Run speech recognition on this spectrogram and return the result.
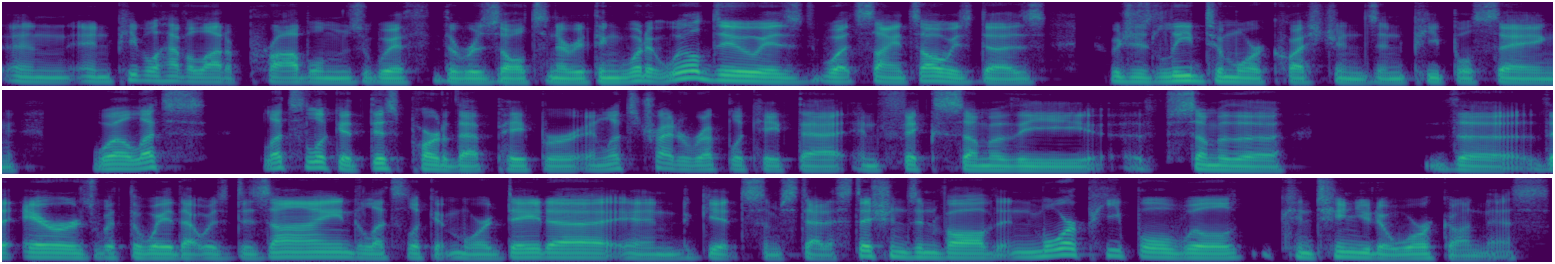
and and people have a lot of problems with the results and everything, what it will do is what science always does, which is lead to more questions and people saying, well, let's let's look at this part of that paper and let's try to replicate that and fix some of the some of the the the errors with the way that was designed. Let's look at more data and get some statisticians involved and more people will continue to work on this.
